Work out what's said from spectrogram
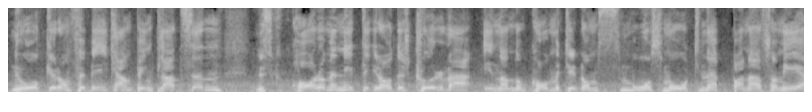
Nu åker de förbi campingplatsen. Nu har de en 90 graders kurva innan de kommer till de små, små knäpparna som är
